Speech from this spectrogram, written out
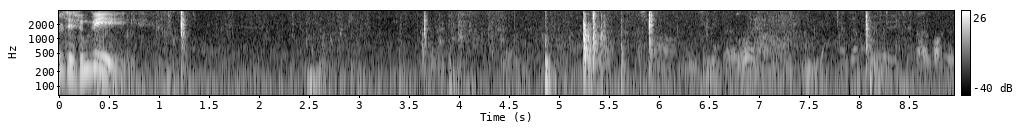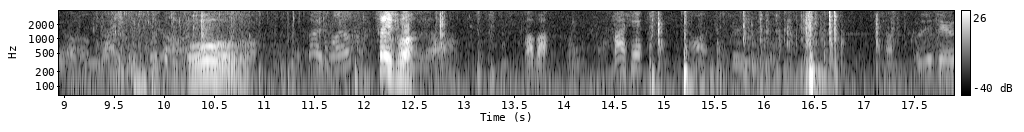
들채 준비. 오, 사이즈 좋아요? 사이즈 좋아. 봐봐. 40? 올리세요.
